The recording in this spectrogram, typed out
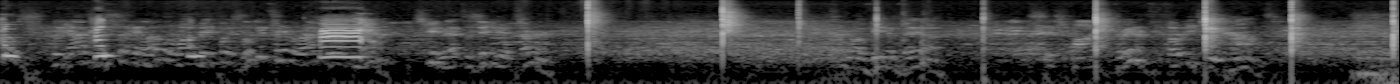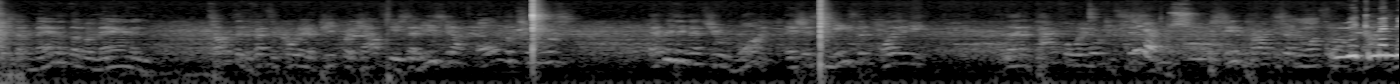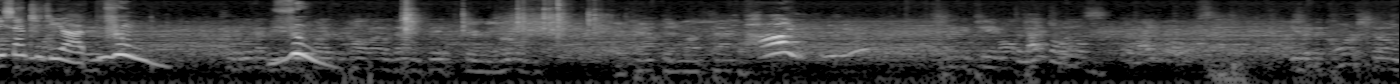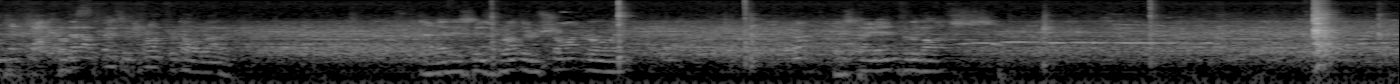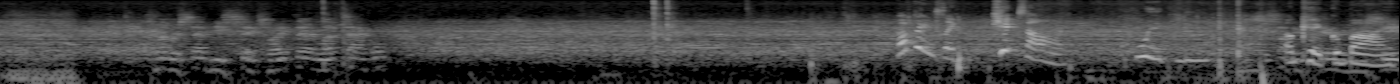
hun, hun, hun. Ah. Excuse me, that's Turner. Just a of a man, to defensive coordinator Pete said he's got all the tools, everything that you want. Just needs to play that impactful way Recommend me sent to Pac-12. bulbs. The light bulbs. He's been the cornerstone of that offensive front for Colorado. And that is his brother, Sean Irwin. His tight end for the Buffs. Number 76 right there, left tackle. That thing's like kicks on quickly. Okay, goodbye.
